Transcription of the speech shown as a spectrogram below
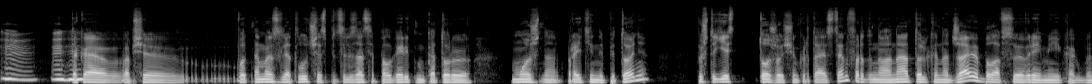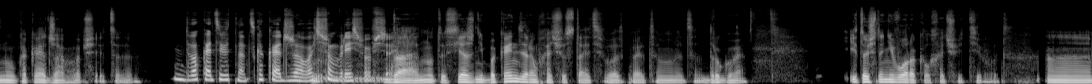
Mm -hmm. Такая вообще, вот на мой взгляд, лучшая специализация по алгоритмам, которую можно пройти на питоне, потому что есть тоже очень крутая Стэнфорда, но она только на Java была в свое время, и как бы, ну, какая Java вообще? Это... 2К19, какая Java? О чем речь вообще? Да, ну, то есть я же не бэкэндером хочу стать, вот, поэтому это другое. И точно не в Oracle хочу идти, вот. А,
